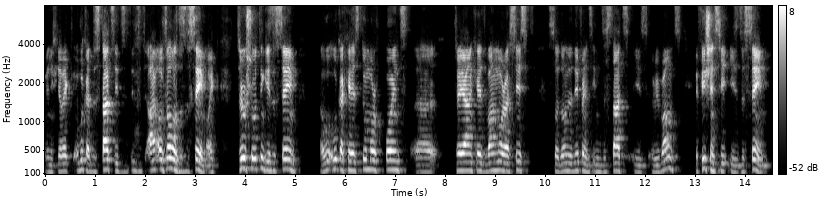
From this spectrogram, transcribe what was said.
when you like look at the stats, it's it's, it's almost the same. Like true shooting is the same. Uh, Luka has two more points. Uh, Trae has one more assist. So the only difference in the stats is rebounds. Efficiency is the same,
